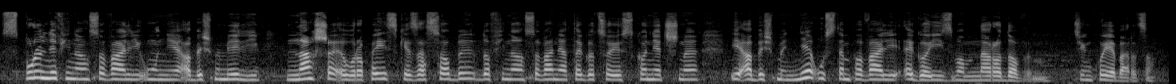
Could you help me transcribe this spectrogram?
wspólnie finansowali Unię, abyśmy mieli nasze europejskie zasoby do finansowania tego, co jest konieczne i abyśmy nie ustępowali egoizmom narodowym. Dziękuję bardzo.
